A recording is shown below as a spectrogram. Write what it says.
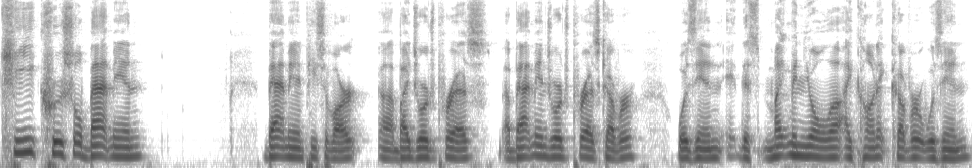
key, crucial Batman Batman piece of art uh, by George Perez, a Batman George Perez cover was in. This Mike Mignola iconic cover was in.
